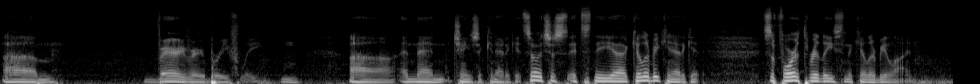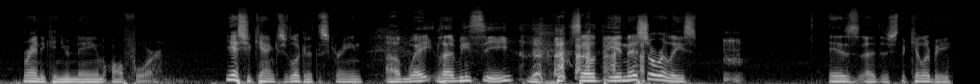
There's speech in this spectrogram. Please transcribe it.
Um, very very briefly, Mm. uh, and then changed to Connecticut. So it's just it's the uh, Killer Bee Connecticut. It's the fourth release in the Killer Bee line. Randy, can you name all four? Yes, you can because you're looking at the screen. Um, wait, let me see. so the initial release is uh, just the Killer Bee,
